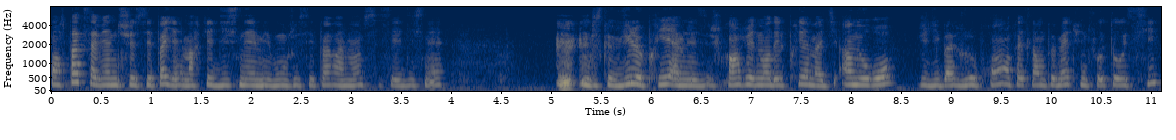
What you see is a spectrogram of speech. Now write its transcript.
Pense pas que ça vienne, je sais pas, il y avait marqué Disney, mais bon, je sais pas vraiment si c'est Disney. Parce que vu le prix, quand je lui ai demandé le prix, elle m'a dit 1 euro. J'ai dit bah je le prends. En fait là on peut mettre une photo aussi.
